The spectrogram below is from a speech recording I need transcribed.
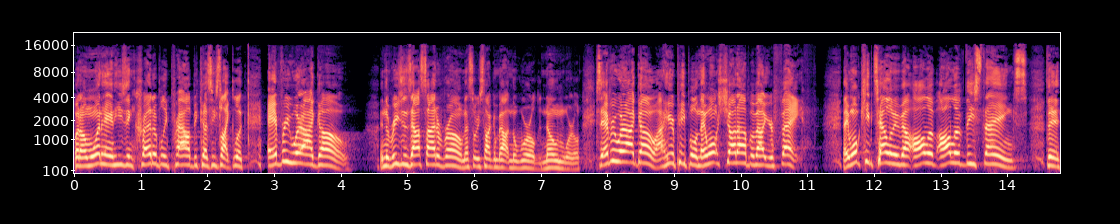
But on one hand, he's incredibly proud because he's like, look, everywhere I go, in the regions outside of Rome, that's what he's talking about in the world, the known world. He said, everywhere I go, I hear people and they won't shut up about your faith. They won't keep telling me about all of, all of these things that,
